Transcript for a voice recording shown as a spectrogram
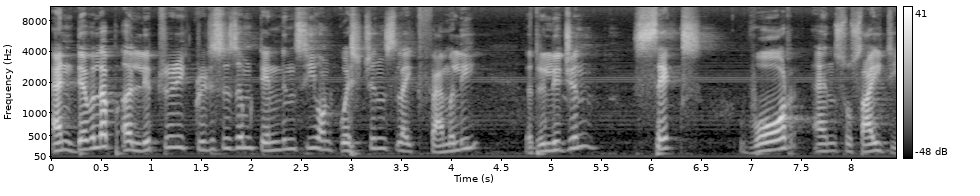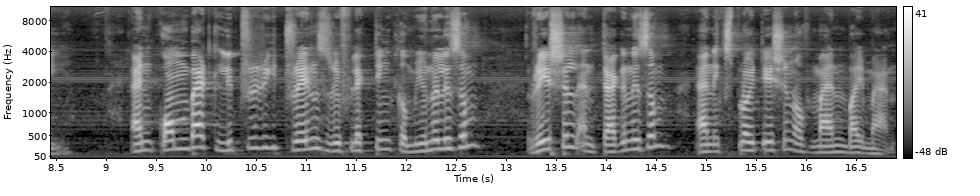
and develop a literary criticism tendency on questions like family, religion, sex, war, and society, and combat literary trends reflecting communalism, racial antagonism, and exploitation of man by man.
